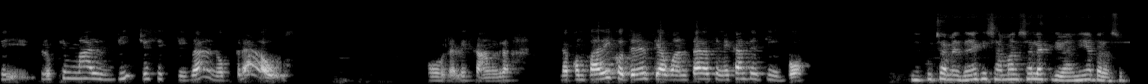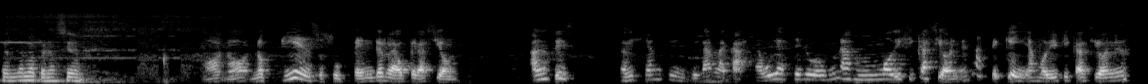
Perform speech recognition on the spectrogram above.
Sí, pero qué mal bicho ese escribano, Kraus. Pobre Alejandra. La compadezco tener que aguantar a semejante tipo. Escúchame, tenés que llamar ya a la escribanía para suspender la operación. No, no, no pienso suspender la operación. Antes, sabés que antes de entregar la casa voy a hacer algunas modificaciones, unas pequeñas modificaciones.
